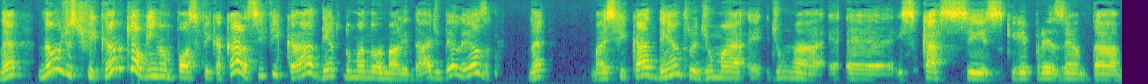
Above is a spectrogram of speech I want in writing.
né? Não justificando que alguém não possa ficar. Cara, se ficar dentro de uma normalidade, beleza. Né? Mas ficar dentro de uma, de uma é, é escassez que representa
